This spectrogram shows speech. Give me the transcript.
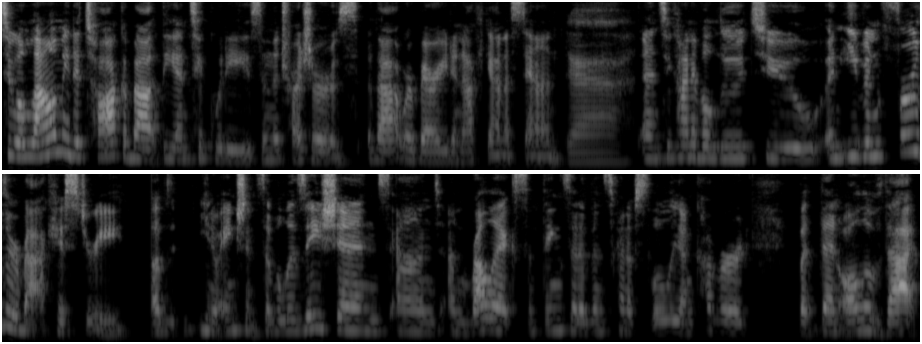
to allow me to talk about the antiquities and the treasures that were buried in afghanistan yeah. and to kind of allude to an even further back history of you know ancient civilizations and and relics and things that have been kind of slowly uncovered. But then all of that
